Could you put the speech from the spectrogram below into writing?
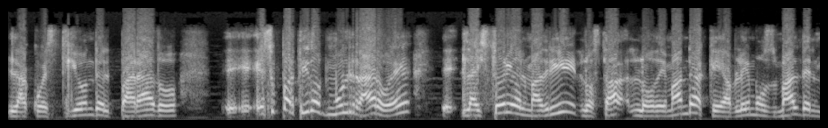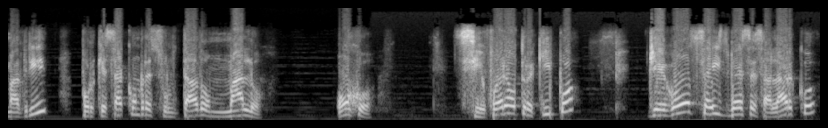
La cuestión del parado, eh, es un partido muy raro, ¿eh? ¿eh? La historia del Madrid lo, está, lo demanda que hablemos mal del Madrid porque saca un resultado malo. Ojo, si fuera otro equipo, llegó seis veces al arco,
